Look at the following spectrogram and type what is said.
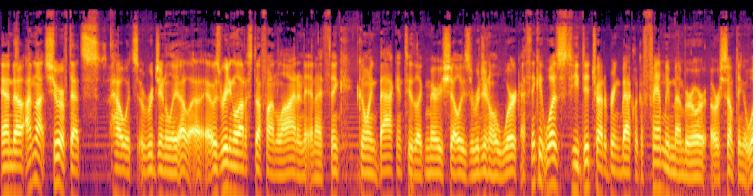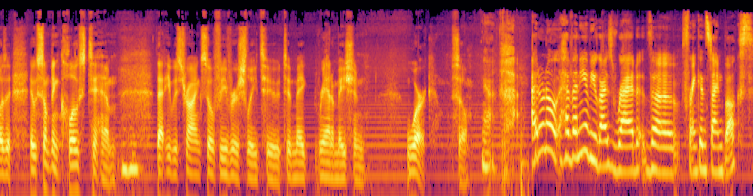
and uh, I'm not sure if that's how it's originally. I, I was reading a lot of stuff online, and, and I think going back into like Mary Shelley's original work, I think it was he did try to bring back like a family member or, or something. It was it was something close to him that he was trying so feverishly to to make reanimation work. So Yeah. I don't know. Have any of you guys read the Frankenstein books?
